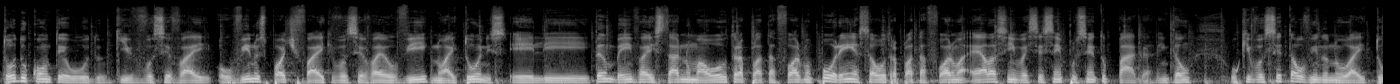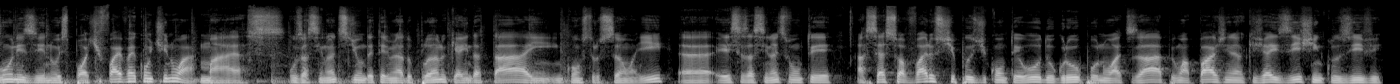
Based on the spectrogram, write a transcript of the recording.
todo o conteúdo que você vai ouvir no Spotify, que você vai ouvir no iTunes, ele também vai estar numa outra plataforma, porém essa outra plataforma, ela sim vai ser 100% paga. Então, o que você está ouvindo no iTunes e no Spotify vai continuar, mas os assinantes de um determinado plano que ainda está em, em, construção aí, uh, esses assinantes vão ter acesso a vários tipos de conteúdo, grupo no WhatsApp, uma página que já existe, inclusive,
